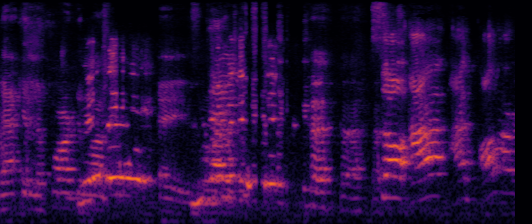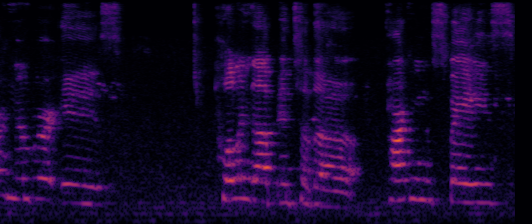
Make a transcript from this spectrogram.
Back in the parking lot Really? days. Definitely. So I, I all I remember is pulling up into the parking space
